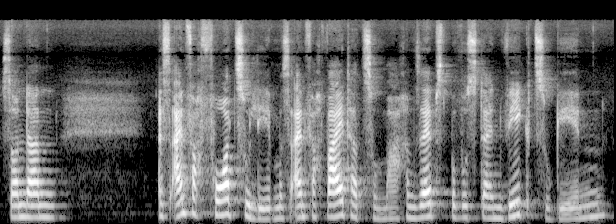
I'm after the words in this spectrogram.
sondern es einfach vorzuleben, es einfach weiterzumachen, selbstbewusst deinen Weg zu gehen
